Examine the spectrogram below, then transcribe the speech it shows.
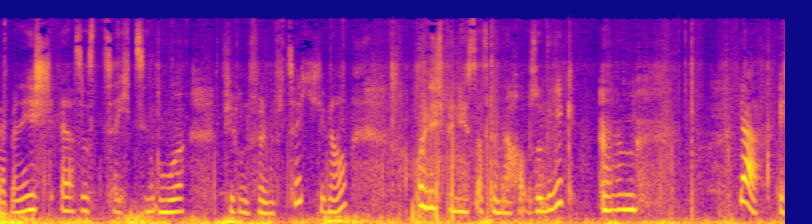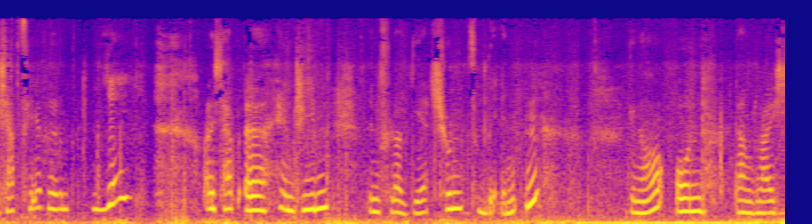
da bin ich. Es ist 16.54 Uhr, genau. Und ich bin jetzt auf dem Nachhauseweg. Ähm, ja, ich habe Ferien. Yay! Und ich habe äh, entschieden, den Vlog jetzt schon zu beenden. Genau. Und dann gleich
